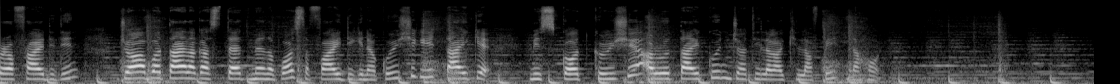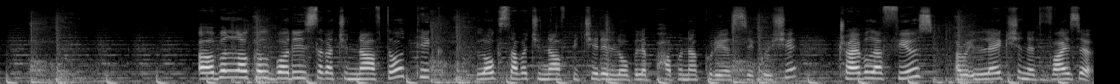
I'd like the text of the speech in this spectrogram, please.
pra Friday din job tai laga statement opor safai digina kuishi ki tai ke miscot kuishi aru tai kun jati laga khilaf bi na Urban local bodies laga chunav to thik Lok Sabha chunav pichire lobele bhabana kuri ase kuishe Tribal Affairs aru Election Advisor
